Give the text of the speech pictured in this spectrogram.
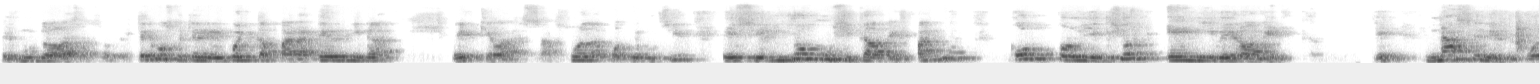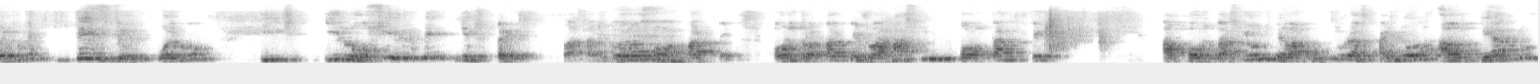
del mundo de la zarzuela. Tenemos que tener en cuenta, para terminar, eh, que la zarzuela, podemos decir, es el guion musical de España con proyección en Iberoamérica. Nace del pueblo, desde el pueblo, y, y lo sirve y expresa. Por, parte, por otra parte, es la más importante aportación de la cultura española al teatro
